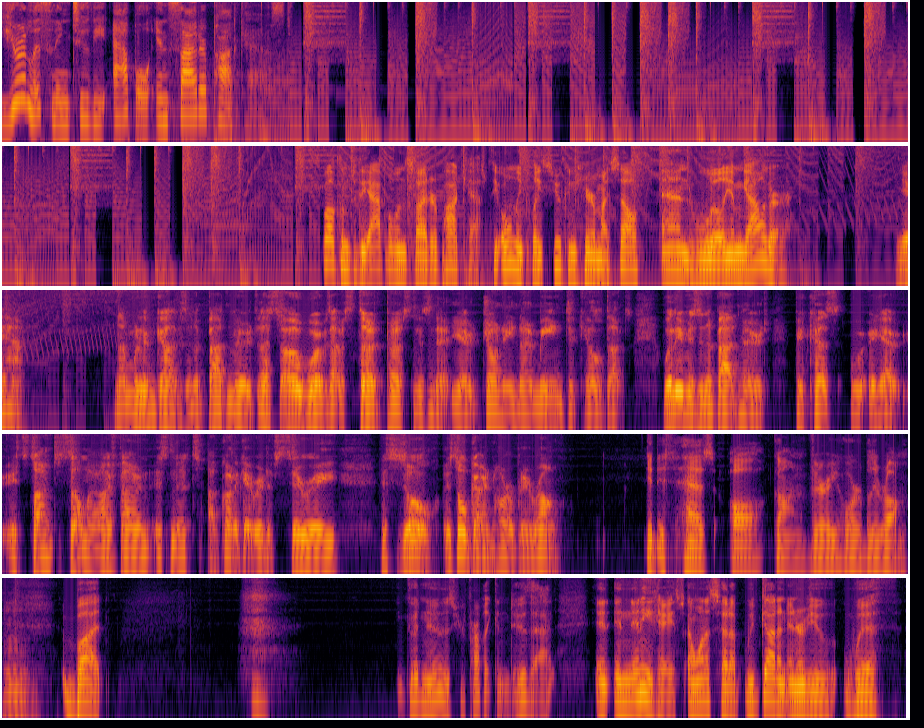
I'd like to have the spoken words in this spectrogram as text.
You're listening to the Apple Insider Podcast. Welcome to the Apple Insider Podcast, the only place you can hear myself and William Gallagher. Yeah. And William Gallagher's in a bad mood. That's oh whoa, that was third person, isn't it? Yeah, Johnny no mean to kill ducks. William is in a bad mood because yeah, it's time to sell my iPhone, isn't it? I've got to get rid of Siri. This is all it's all going horribly wrong. It has all gone very horribly wrong. Hmm. But good news, you probably can do that. In, in any case, I want to set up. We've got an interview with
